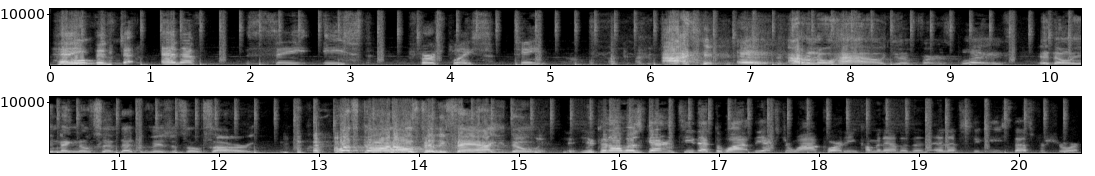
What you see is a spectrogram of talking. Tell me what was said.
Hey, oh, the NFC East first place team. I hey, I don't know how you're in first place. It don't even make no sense that division. So sorry. What's going on, Philly fan? How you doing? You can almost guarantee that the wild, the extra wild card ain't coming out of the NFC East. That's for sure.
